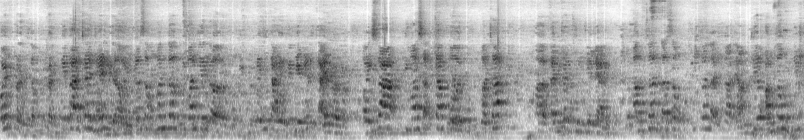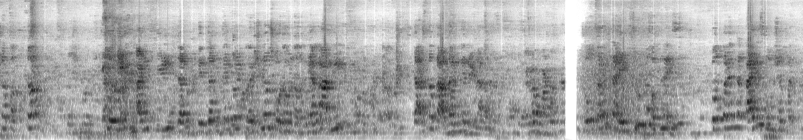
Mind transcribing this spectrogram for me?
पण प्रत्येकाच्या जे हितसंबंध किंवा जे इंटरेस्ट आहे ते वेगळेच आहे पैसा किंवा सत्ता पद असा त्यांच्या गुंतलेले आहे आमचं तसं उद्दिष्ट नसणार. आहे आमचे आमचं उद्दिष्ट फक्त शोषित आणि पीडित जनतेचे प्रश्न सोडवणं याला आम्ही जास्त प्राधान्य देणार आहोत. जोपर्यंत एकजूट होत नाही तोपर्यंत काहीच होऊ शकत नाही.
